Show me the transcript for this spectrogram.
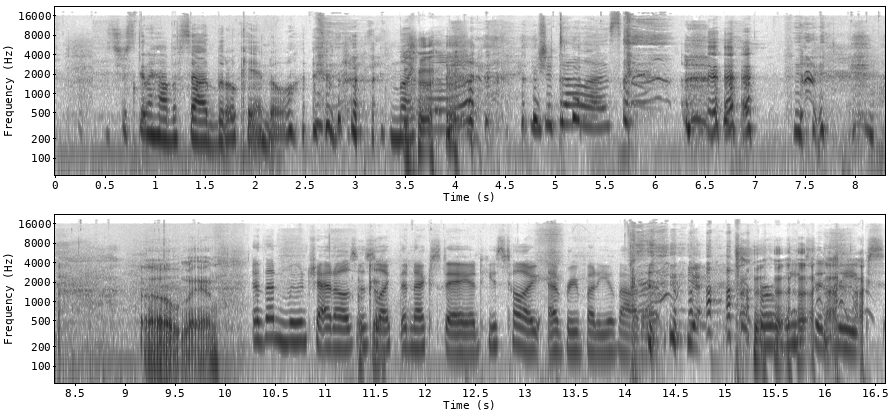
he's just gonna have a sad little candle. And, like, You should tell us. Oh, man. And then Moonshadows is Okay. like the next day and he's telling everybody about it Yeah. for weeks and weeks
